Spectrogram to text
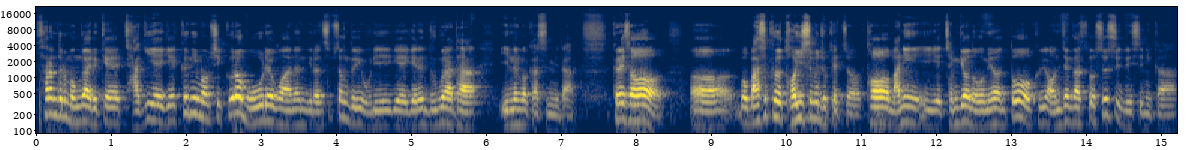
사람들은 뭔가 이렇게 자기에게 끊임없이 끌어모으려고 하는 이런 습성들이 우리에게는 누구나 다 있는 것 같습니다. 그래서 어, 뭐 마스크 더 있으면 좋겠죠. 더 많이 잼겨 놓으면 또 그게 언젠가 또 쓸 수도 있으니까.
